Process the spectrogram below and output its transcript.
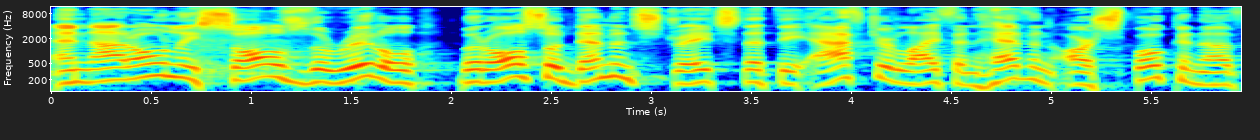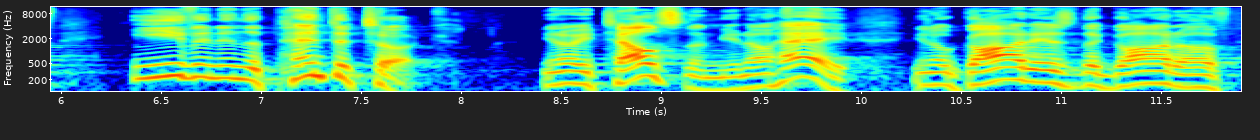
And not only solves the riddle, but also demonstrates that the afterlife and heaven are spoken of even in the Pentateuch. You know, he tells them, you know, hey, you know, God is the God of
